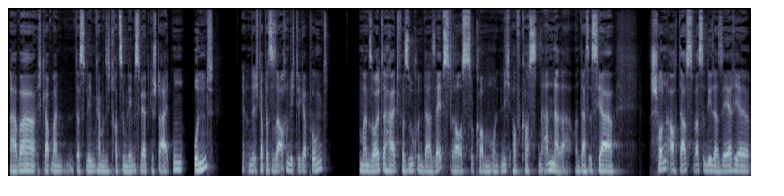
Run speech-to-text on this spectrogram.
aber ich glaube, man, das Leben kann man sich trotzdem lebenswert gestalten. Und, und ich glaube, das ist auch ein wichtiger Punkt, man sollte halt versuchen, da selbst rauszukommen und nicht auf Kosten anderer. Und das ist ja schon auch das, was in dieser Serie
